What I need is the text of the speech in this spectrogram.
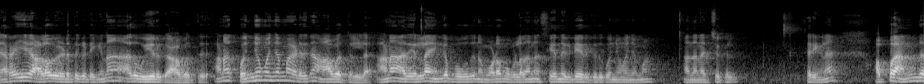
நிறைய அளவு எடுத்துக்கிட்டிங்கன்னா அது உயிருக்கு ஆபத்து. ஆனால் கொஞ்சம் கொஞ்சமாக எடுத்துகிட்டா ஆபத்து இல்லை. ஆனால் அது எல்லாம் எங்கே போகுது? நம்ம உடம்புக்குள்ளே தானே சேர்ந்துக்கிட்டே இருக்குது கொஞ்சம் கொஞ்சமாக அந்த நச்சுக்கள். சரிங்களா? அப்போ அந்த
